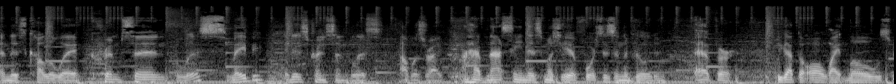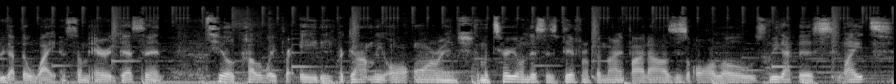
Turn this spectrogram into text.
in this colorway. Crimson Bliss, maybe? It is Crimson Bliss. I was right. I have not seen this much Air Forces in the building ever. We got the all white lows. We got the white and some iridescent teal colorway for 80. Predominantly all orange. The material on this is different for $95. This is all lows. We got this white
